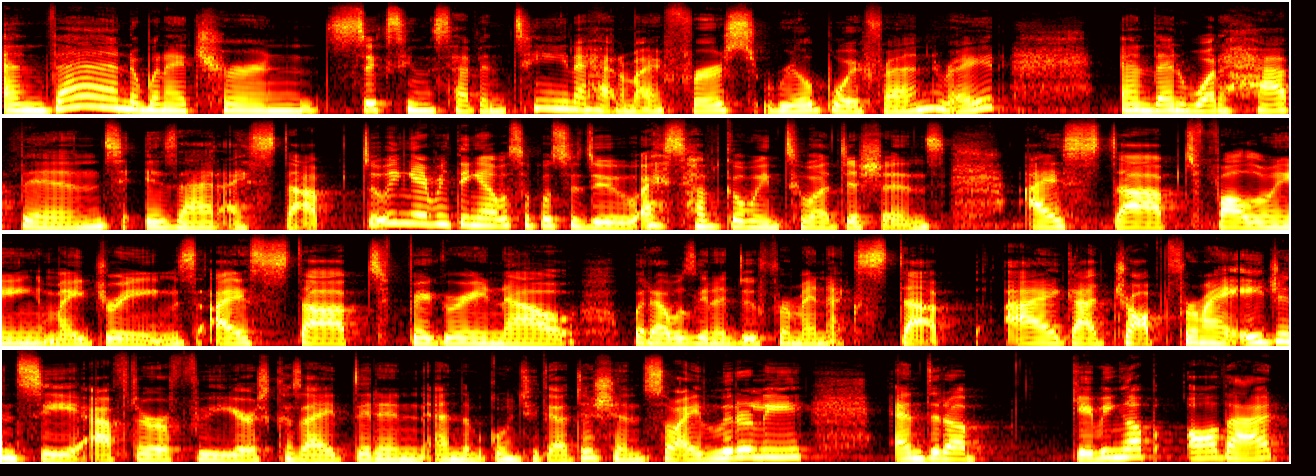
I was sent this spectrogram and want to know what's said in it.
And then when I turned 16, 17, I had my first real boyfriend, right? And then what happened is that I stopped doing everything I was supposed to do. I stopped going to auditions. I stopped following my dreams. I stopped figuring out what I was going to do for my next step. I got dropped from my agency after a few years because I didn't end up going to the audition. So I literally ended up giving up all that.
